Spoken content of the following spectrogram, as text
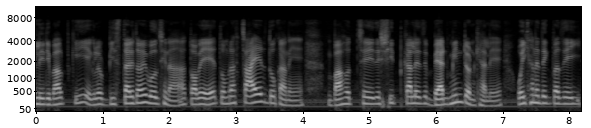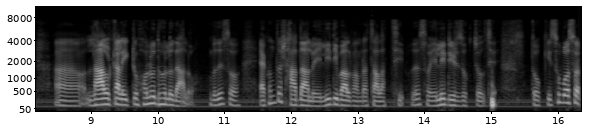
এলইডি বাল্ব কি? এগুলোর বিস্তারিত আমি বলছি না। তবে তোমরা চায়ের দোকানে বা হচ্ছে এই যে শীতকালে যে ব্যাডমিন্টন খেলে, ওইখানে দেখবা যে এই লাল কালো একটু হলুদ হলুদ আলো, বুঝেছ? এখন তো সাদা আলো এলইডি বাল্ব আমরা চালাচ্ছি, বুঝেছ? এলইডির যুগ চলছে। তো কিছু বছর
